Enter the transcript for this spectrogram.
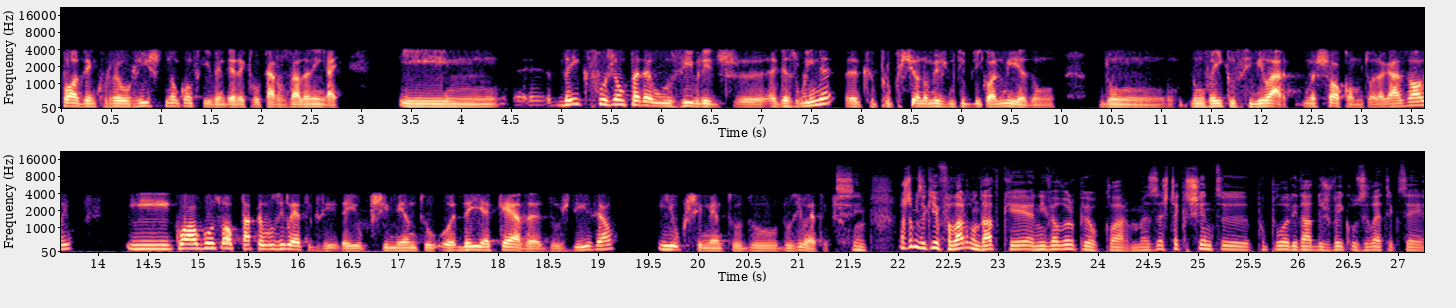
podem correr o risco de não conseguir vender aquele carro usado a ninguém. E eh, daí que fujam para os híbridos eh, a gasolina, eh, que proporcionam o mesmo tipo de economia de um, de um, de um veículo similar, mas só com motor a gasóleo, e com alguns a optar pelos elétricos, e daí o crescimento, daí a queda dos diesel e o crescimento do- dos elétricos. Sim. Nós estamos aqui a falar de um dado que é a nível europeu, claro, mas esta crescente popularidade dos veículos elétricos é,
